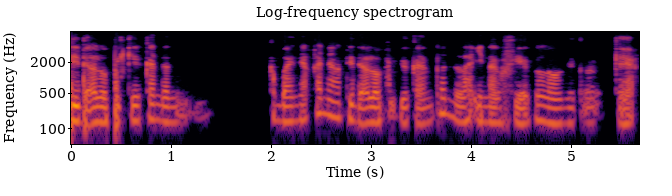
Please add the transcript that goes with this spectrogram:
tidak lo pikirkan dan kebanyakan yang tidak lo pikirkan itu adalah inner fear lo gitu. Kayak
